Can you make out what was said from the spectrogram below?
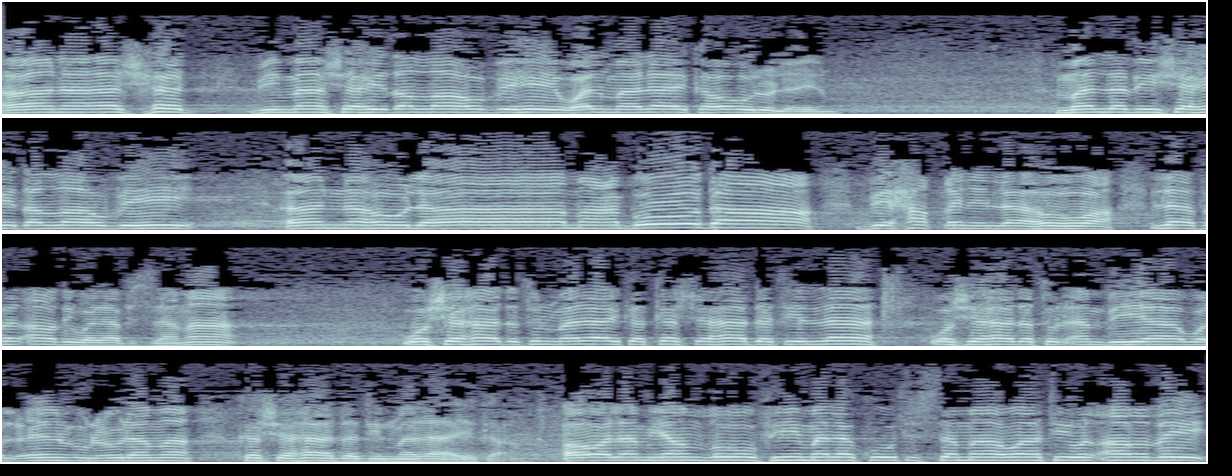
أنا أشهد بما شهد الله به والملائكة وأولو العلم. ما الذي شهد الله به؟ أنه لا معبود بحق إلا هو لا في الأرض ولا في السماء. وشهادة الملائكة كشهادة الله وشهادة الأنبياء والعلم والعلماء كشهادة الملائكة. أولم ينظروا في ملكوت السماوات والأرض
